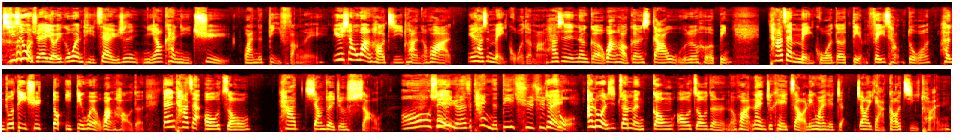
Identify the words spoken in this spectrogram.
其实我觉得有一个问题在于，就是你要看你去玩的地方、欸，哎，因为像万豪集团的话。因为它是美国的嘛，它是那个万豪跟 Starwood 就合并，它在美国的点非常多，很多地区都一定会有万豪的，但是它在欧洲它相对就少。哦，所以原来是看你的地区去做啊。如果你是专门攻欧洲的人的话，那你就可以找另外一个叫叫雅高集团。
